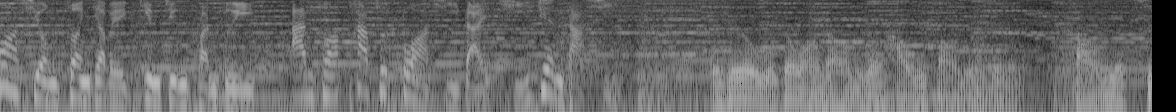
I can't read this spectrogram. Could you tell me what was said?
看上专业的竞争团队，安怎拍出大时代旗舰大戏？我觉得我跟王导，我们都毫无保留的把我们的智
